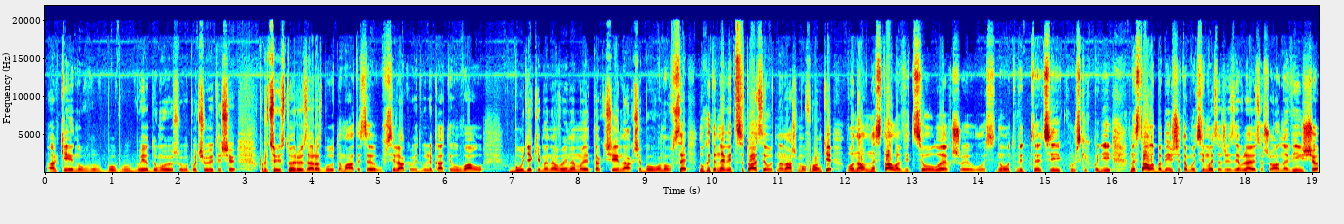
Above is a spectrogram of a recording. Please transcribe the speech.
окей. Ну я думаю, що ви почуєте ще про цю історію. Зараз будуть намагатися всіляко відволікати увагу будь-якими новинами, так чи інакше, бо воно все. Слухайте, навіть ситуація от на нашому фронті вона не стала від цього легшою. Ось ну от від е, цієї курських подій. Не стала, бо більше там оці меседжі з'являються, що а навіщо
